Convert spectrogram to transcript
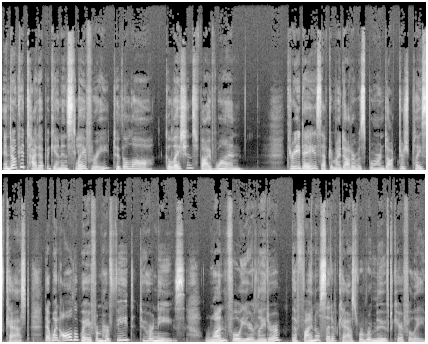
and don't get tied up again in slavery to the law. Galatians 5 1. 3 days after my daughter was born, doctors placed cast that went all the way from her feet to her knees. One full year later, the final set of casts were removed carefully.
